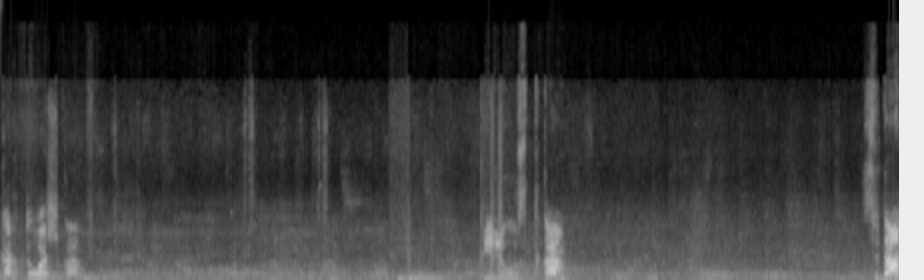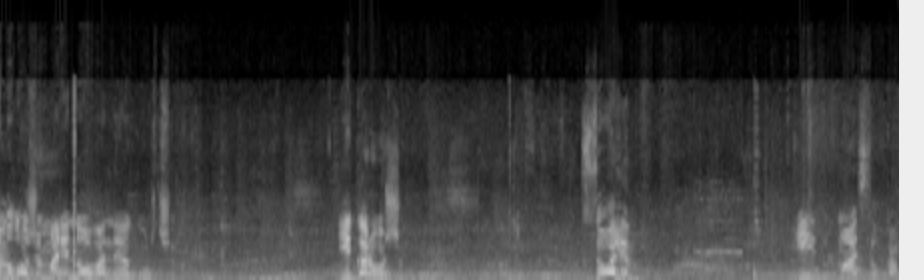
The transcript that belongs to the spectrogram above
картошка, пелюстка. Сюда мы ложим маринованный огурчик и горошек. Солим и маселка.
